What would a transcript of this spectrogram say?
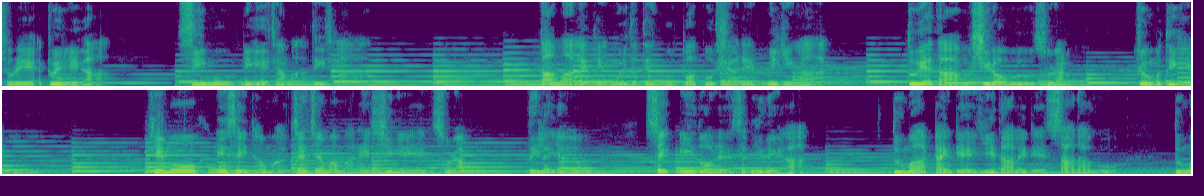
ဆိုတဲ့အတွေးတွေက စီမူနေခဲ့ကြမှာအသေးချာတားမာလိုက်တဲ့ငွေသသိန်းကိုတွားပို့ရှာတဲ့မိခင်ကသူ့ရဲ့သားမရှိတော့ဘူးဆိုတာကိုကြုံမသိခဲ့ဘူးခင်မောအင်းစိန်ထောင်မှာကြမ်းကြမ်းမာမာနဲ့ရှိနေတယ်ဆိုတာကိုသိလိုက်ရလို့စိတ်အေးသွားတဲ့ဇနီးတွေကသူမတိုင်တယ်ရေးသားလိုက်တဲ့စာသားကိုသူမ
